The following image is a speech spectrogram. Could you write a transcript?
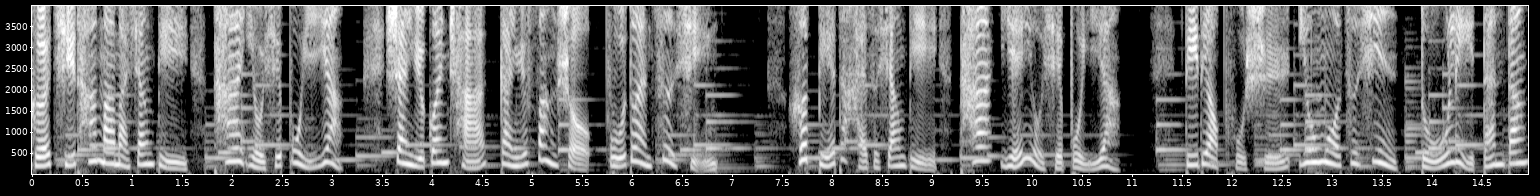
和其他妈妈相比，她有些不一样，善于观察，敢于放手，不断自省。和别的孩子相比，她也有些不一样，低调朴实，幽默自信，独立担当。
